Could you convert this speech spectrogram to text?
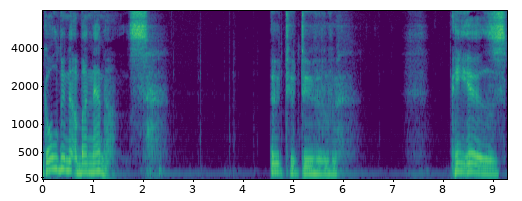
Golden bananas. Ooh, doo, doo. He is,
